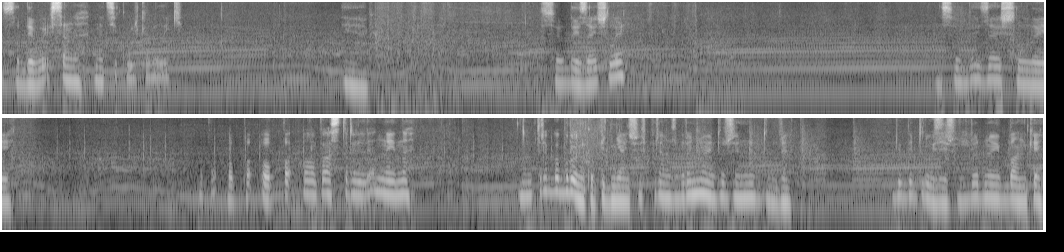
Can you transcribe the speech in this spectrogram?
Задивився на, на ці кульки великі. Так. Сюди зайшли. Сюди зайшли. Опа, опа, опа, стрілянина. Нам треба броньку підняти, щось прям з броньою дуже не дуже. Любі друзі, що жодної банки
